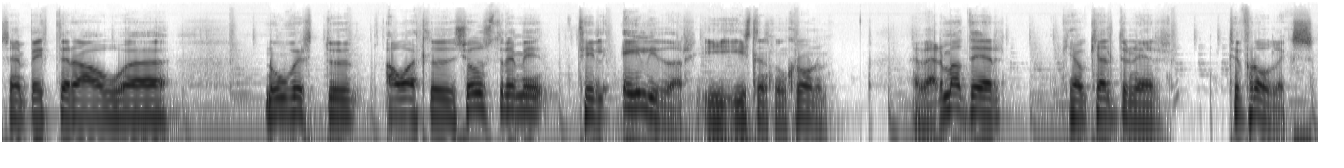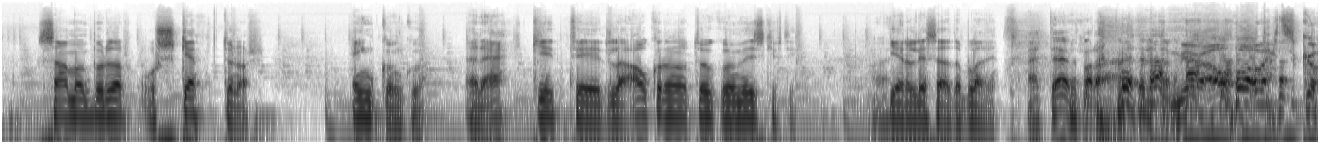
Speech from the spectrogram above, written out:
sem byggt er á uh, núvirtu áætluðu sjóðstremi til eilíðar í íslenskum krónum. En verðmat er hjá keldunni er til fróðleiks, samanburðar og skemmtunar engöngu, en ekki til ákvörðanatöku um viðskipti. Ég er að lesa þetta blæði. Þetta er bara, þetta er mjög áhugavert sko.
